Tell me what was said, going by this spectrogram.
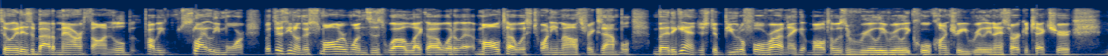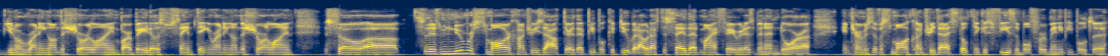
So it is about a marathon, a little bit, probably slightly more. But there's, you know, there's smaller ones as well. Like uh, what Malta was 20 miles, for example. But again, just a beautiful run. I get Malta was a really, really cool country, really nice architecture. You know, running on the shoreline. Barbados, same thing, running on the shoreline. So, uh, so there's numerous smaller countries out there that people could do. But I would have to say that my favorite has been Andorra in terms of a small country that I still think is feasible for many people to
